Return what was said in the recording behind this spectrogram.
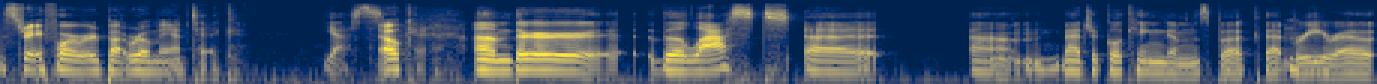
Straightforward but romantic. Yes. Okay. Um, they're the last uh, um, Magical Kingdoms book that Bree wrote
